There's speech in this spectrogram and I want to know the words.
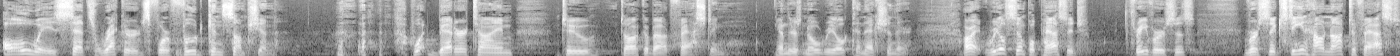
always sets records for food consumption. what better time to talk about fasting, and there's no real connection there. All right, real simple passage, three verses. Verse 16, how not to fast.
